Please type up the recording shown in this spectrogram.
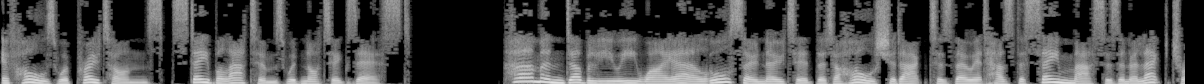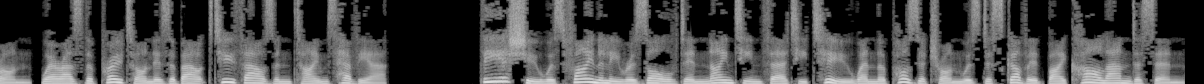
If holes were protons, stable atoms would not exist. Hermann Weyl also noted that a hole should act as though it has the same mass as an electron, whereas the proton is about 2,000 times heavier. The issue was finally resolved in 1932 when the positron was discovered by Carl Anderson,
